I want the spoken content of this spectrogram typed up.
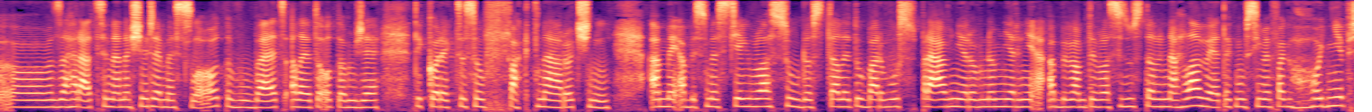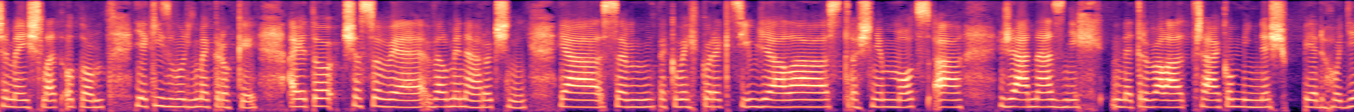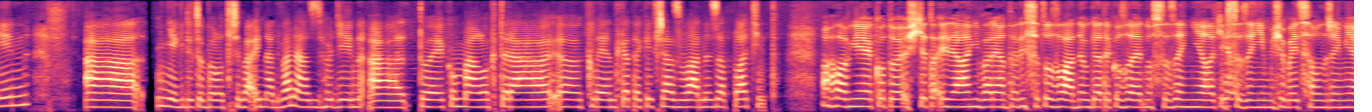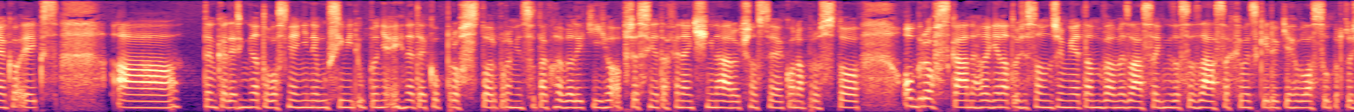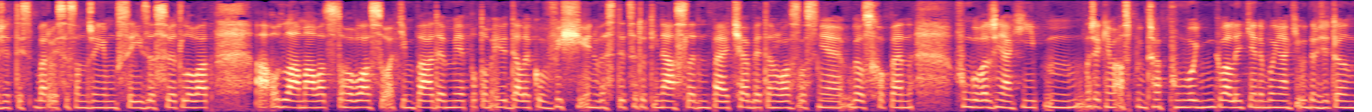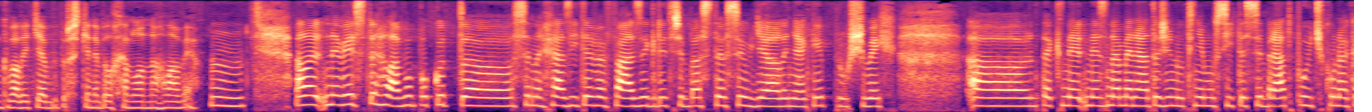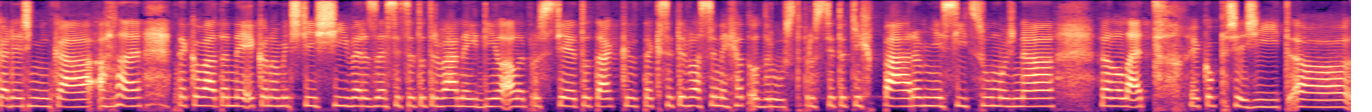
zahrát si na naše řemeslo, to vůbec, ale je to o tom, že ty korekce jsou fakt náročný. A my, aby jsme z těch vlasů dostali tu barvu správně, rovnoměrně a aby vám ty vlasy zůstaly na hlavě, tak musíme fakt hodně přemýšlet o tom, jaký zvolíme kroky. A je to časově velmi náročný. Já jsem takových korekcí udělala strašně moc a žádná z nich netrvala třeba jako méně než pět hodin. A někdy to bylo třeba i na 12 hodin a to je jako málo, která eh, klientka taky třeba zvládne zaplatit. A hlavně jako to je ještě ta ideální varianta, kdy se to zvládne udělat jako za jedno sezení, ale těch sezení může být samozřejmě jako x. A ten kadeřník na to vlastně ani nemusí mít úplně i hned jako prostor pro něco takhle velikého a přesně ta finanční náročnost je jako naprosto obrovská, nehledě na to, že samozřejmě je tam velmi zásadní zase zásah chemický do těch vlasů, protože ty barvy se samozřejmě musí zesvětlovat a odlámávat z toho vlasu a tím pádem je potom i daleko vyšší investice do té následné péče, aby ten vlas vlastně byl schopen fungovat v nějaký, mm, řekněme, aspoň třeba původní kvalitě nebo nějaký udržitelné kvalitě, aby prostě nebyl chemlon na hlavě. Hmm. Ale nevěste hlavu, pokud uh, se nacházíte ve fázi, kdy třeba jste si udělali nějaký průšvih Tak ne, neznamená to, že nutně musíte si brát půjčku na kadeřníka, ale taková ta nejekonomičtější verze, sice to trvá nejdíl, ale prostě je to tak, tak si ty vlasy nechat odrůst. Prostě to těch pár měsíců, možná let jako přežít, uh,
